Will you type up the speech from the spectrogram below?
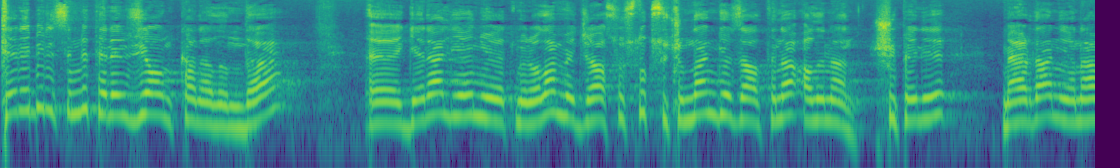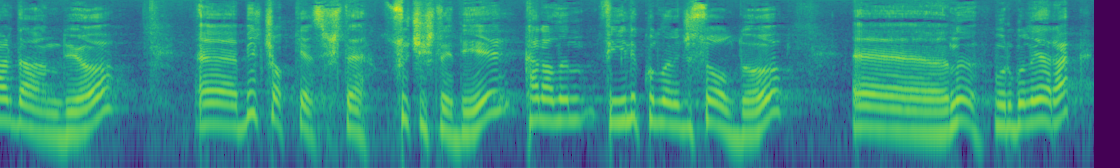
TR1 isimli televizyon kanalında e, genel yayın yönetmeni olan ve casusluk suçundan gözaltına alınan şüpheli Merdan Yanardağ'ın diyor e, birçok kez işte suç işlediği, kanalın fiili kullanıcısı olduğunu vurgulayarak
